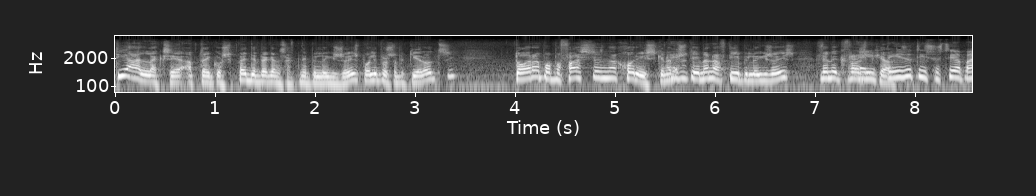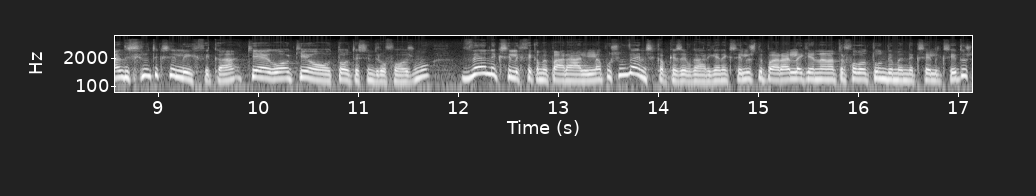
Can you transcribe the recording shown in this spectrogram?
Τι άλλαξε από τα 25 που έκανες αυτή την επιλογή ζωής, πολύ προσωπική ερώτηση, τώρα που αποφάσισες να χωρίσεις και να πεις ότι εμένα αυτή η επιλογή ζωής δεν εκφράζει πια. Ελπίζω ότι η σωστή απάντηση είναι ότι εξελίχθηκα και εγώ και ο τότε σύντροφός μου δεν εξελιχθήκαμε παράλληλα, που συμβαίνει σε κάποια ζευγάρια να εξελίσσονται παράλληλα και να ανατροφοδοτούνται με την εξέλιξή τους.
